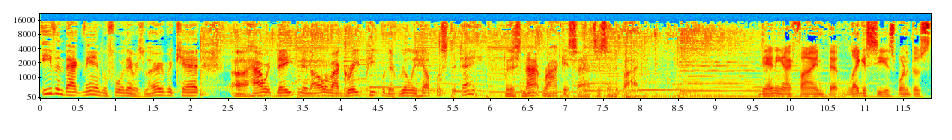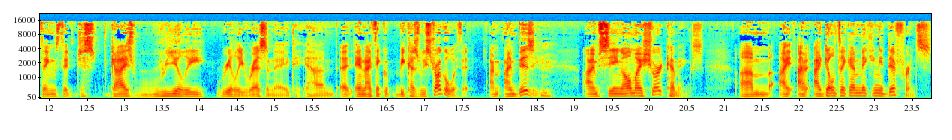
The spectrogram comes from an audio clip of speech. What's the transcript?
Even back then, before there was Larry Burkett, uh, Howard Dayton, and all of our great people that really help us today. But it's not rocket science, it's in the Bible. Danny, I find that legacy is one of those things that just guys really, really resonate. Um, and I think because we struggle with it, I'm, I'm busy. Hmm. I'm seeing all my shortcomings. Um, I, I, I, don't think I'm making a difference.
